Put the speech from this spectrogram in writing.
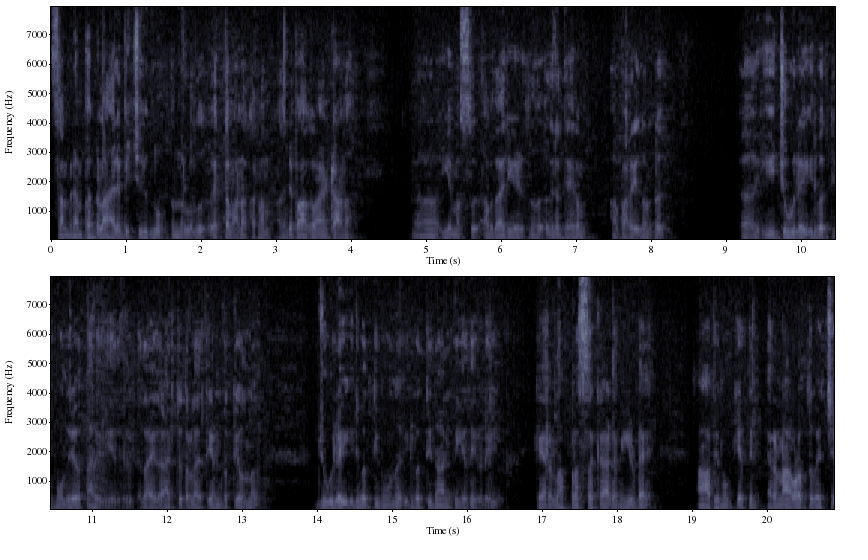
സംരംഭങ്ങൾ ആരംഭിച്ചിരുന്നു എന്നുള്ളത് വ്യക്തമാണ്. കാരണം അതിന്റെ ഭാഗമായിട്ടാണ് ഇ എം എസ് അവതാരിക എഴുതുന്നത്. അതിൽ അദ്ദേഹം പറയുന്നുണ്ട് ഈ ജൂലൈ ഇരുപത്തി മൂന്ന് ഇരുപത്തിനാല് തീയതികളിൽ അതായത് ആയിരത്തി തൊള്ളായിരത്തി എൺപത്തി ഒന്ന് ജൂലൈ ഇരുപത്തി മൂന്ന് ഇരുപത്തിനാല് തീയതികളിൽ കേരള പ്രസ് അക്കാഡമിയുടെ ആഭിമുഖ്യത്തിൽ എറണാകുളത്ത് വെച്ച്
